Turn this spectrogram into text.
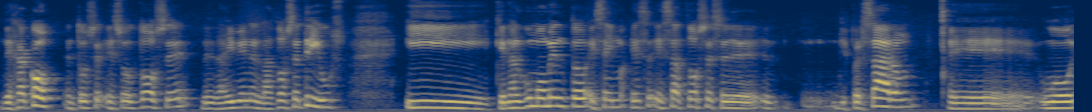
de Jacob, entonces esos doce, desde ahí vienen las doce tribus, y que en algún momento esas doce se dispersaron, eh, hubo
